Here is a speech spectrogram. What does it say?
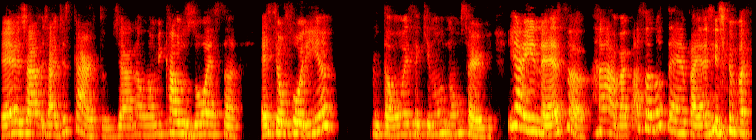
é, já, já descarto, já não, não me causou essa, essa euforia então, esse aqui não, não serve. E aí, nessa, ah, vai passando o tempo, aí a gente vai.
